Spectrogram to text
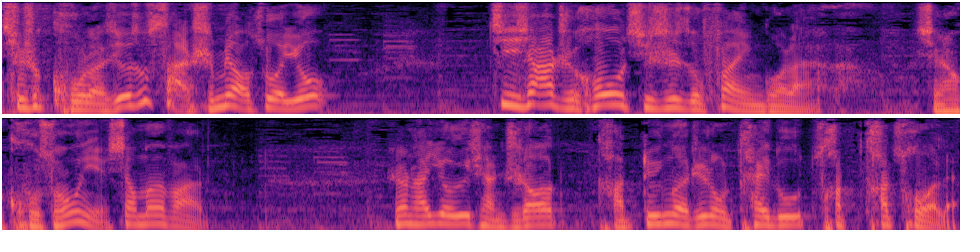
其实哭了也就三十秒左右，几下之后，其实就反应过来了，心上哭怂一，想办法。让他有一天知道他对我这种态度，他他错了。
